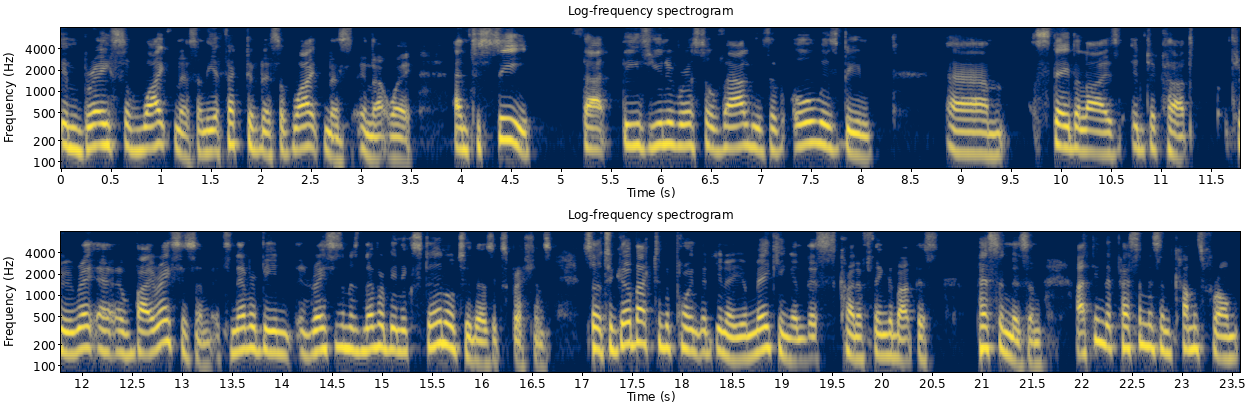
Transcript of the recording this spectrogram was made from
embrace of whiteness and the effectiveness of whiteness in that way. And to see that these universal values have always been um, stabilized, intercut through ra- uh, by racism. It's never been racism has never been external to those expressions. So to go back to the point that you know you're making and this kind of thing about this pessimism, I think the pessimism comes from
